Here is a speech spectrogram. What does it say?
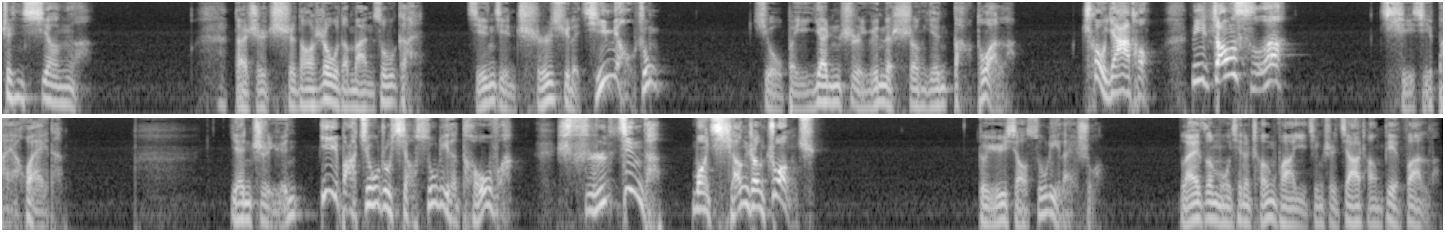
真香啊！但是吃到肉的满足感仅仅持续了几秒钟，就被燕志云的声音打断了。臭丫头，你找死！气急败坏的燕志云一把揪住小苏丽的头发，使劲的往墙上撞去。对于小苏丽来说，来自母亲的惩罚已经是家常便饭了。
